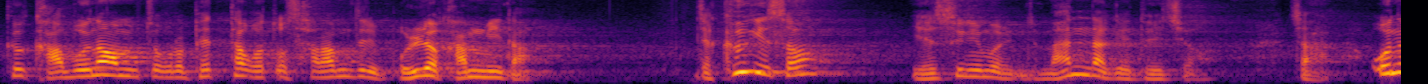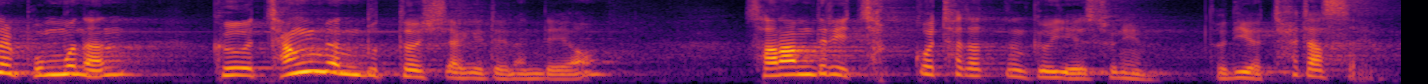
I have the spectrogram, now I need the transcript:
그 가버나움 쪽으로 배 타고 또 사람들이 몰려갑니다. 자 거기서 예수님을 만나게 되죠. 자 오늘 본문은 그 장면부터 시작이 되는데요. 사람들이 찾고 찾았던 그 예수님 드디어 찾았어요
